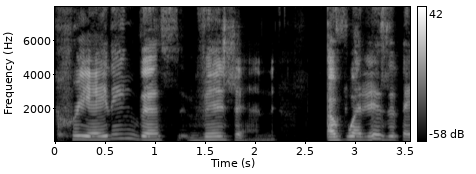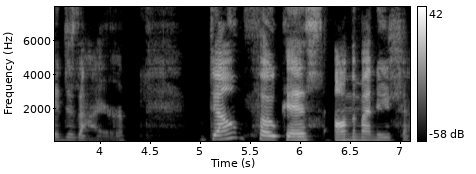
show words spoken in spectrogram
creating this vision of what it is that they desire. Don't focus on the minutia,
